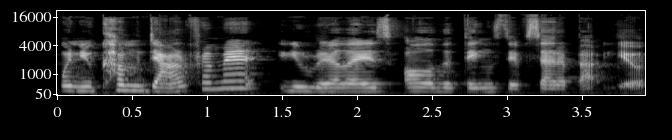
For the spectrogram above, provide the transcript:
when you come down from it you realize all of the things they've said about you.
